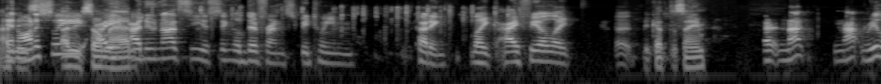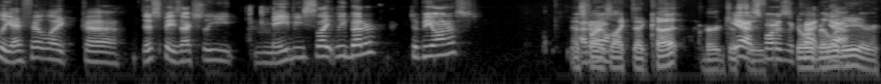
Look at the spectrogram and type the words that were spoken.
I'd and be- honestly, so I. I do not see a single difference between cutting. Like I feel like They cut the same. uh, not not really. I feel like uh, this space actually maybe slightly better, to be honest. As far as like the cut or just yeah, as far as the cut, yeah. durability or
